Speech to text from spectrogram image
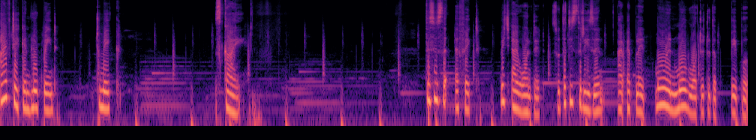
I've taken blue paint to make sky. This is the effect which I wanted. So that is the reason I applied more and more water to the paper.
